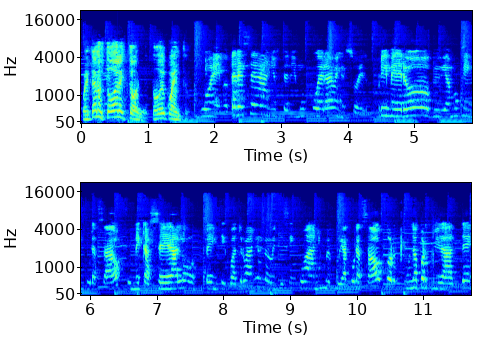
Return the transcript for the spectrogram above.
Cuéntanos toda la historia, todo el cuento. Bueno, 13 años tenemos fuera de Venezuela. Primero vivíamos en Curazao. Me casé a los 24 años, a los 25 años me fui a Curazao por una oportunidad de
